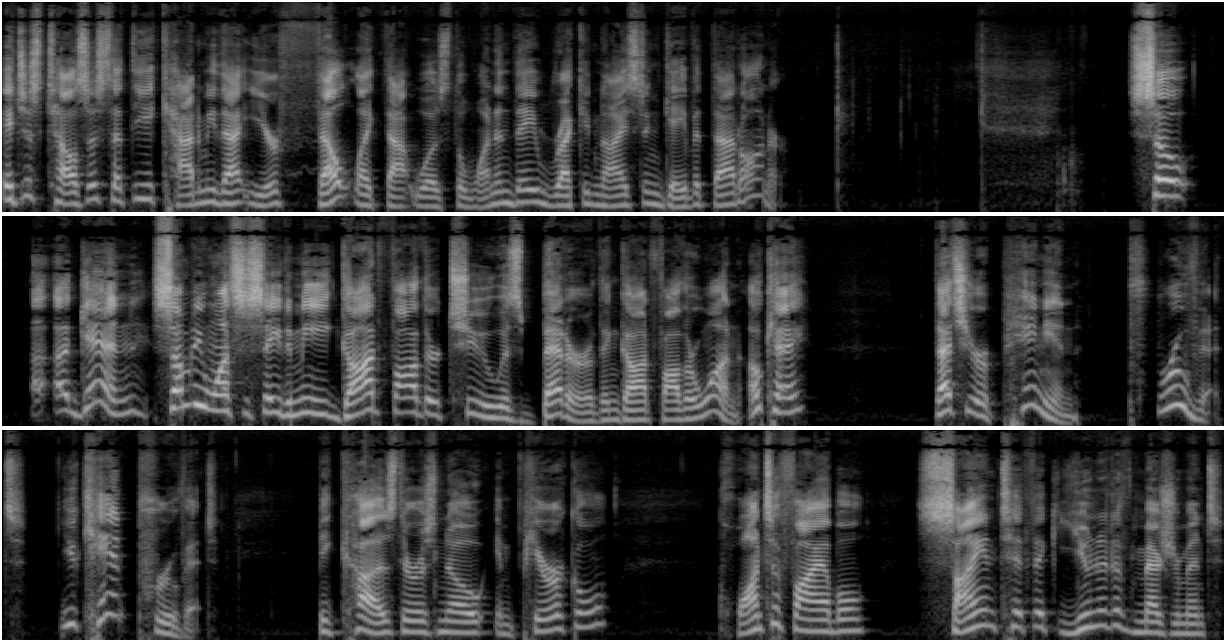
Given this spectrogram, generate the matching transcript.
It just tells us that the Academy that year felt like that was the one and they recognized and gave it that honor. So, again, somebody wants to say to me, Godfather 2 is better than Godfather 1. Okay, that's your opinion. Prove it. You can't prove it because there is no empirical, quantifiable, scientific unit of measurement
